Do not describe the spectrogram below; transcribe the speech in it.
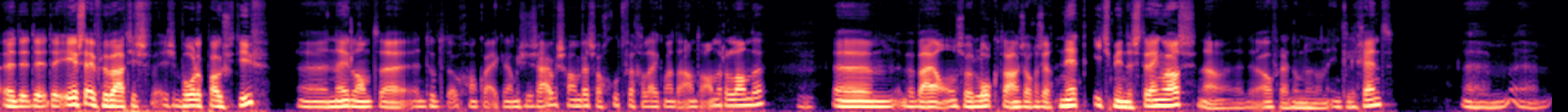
de, de, de eerste evaluatie is, is behoorlijk positief. Nederland doet het ook gewoon qua economische cijfers gewoon best wel goed vergeleken met een aantal andere landen. Um, waarbij onze lockdown zogezegd net iets minder streng was. Nou, de overheid noemde dan intelligent. Um, um,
